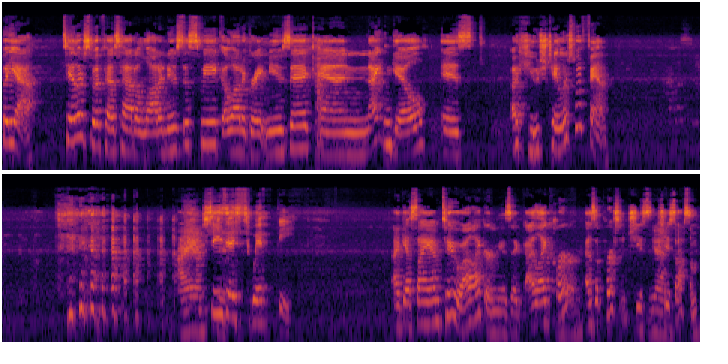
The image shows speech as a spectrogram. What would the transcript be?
but yeah, Taylor Swift has had a lot of news this week, a lot of great music, and Nightingale is a huge Taylor Swift fan. I am. She's too. a Swifty. I guess I am too. I like her music. I like her as a person. She's Yeah. she's awesome.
